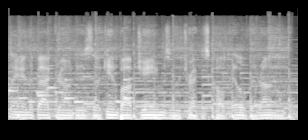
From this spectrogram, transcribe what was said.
Playing in the background is again Bob James, and the track is called El Verano.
